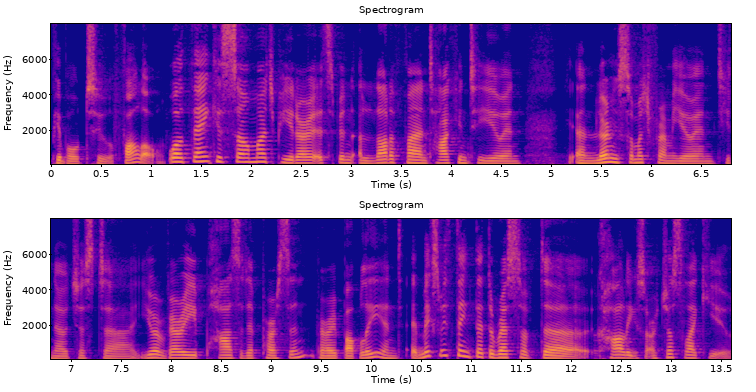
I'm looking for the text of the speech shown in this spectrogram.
people to follow. Well, thank you so much, Peter. It's been a lot of fun talking to you and and learning so much from you. And, you know, just uh, you're a very positive person, very bubbly. And it makes me think that the rest of the colleagues are just like you.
